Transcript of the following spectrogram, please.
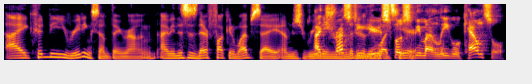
I could be reading something wrong. I mean, this is their fucking website. I'm just reading. It. I trust you. You're supposed here. to be my legal counsel.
